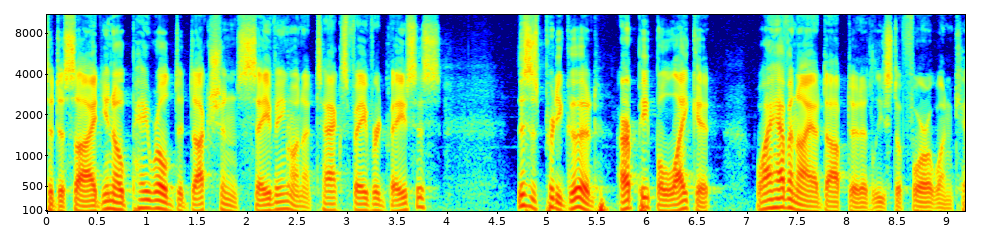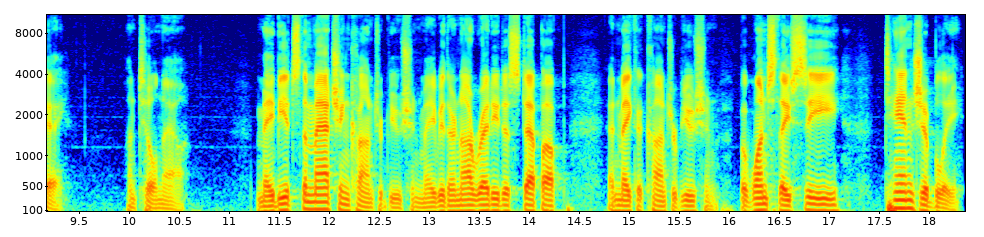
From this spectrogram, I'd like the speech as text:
to decide, you know, payroll deduction saving on a tax favored basis, this is pretty good. Our people like it. Why haven't I adopted at least a 401k until now? Maybe it's the matching contribution. Maybe they're not ready to step up and make a contribution. But once they see tangibly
